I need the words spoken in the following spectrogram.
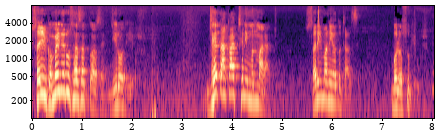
શરીર ગમે તેટલું સશક્ત હશે જીરો થઈ જશો. જે તાકાત છે ની મનમાં રાખજો. શરીરમાં નહીં હોય તો ચાલશે. બોલો શું કેવું છે?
